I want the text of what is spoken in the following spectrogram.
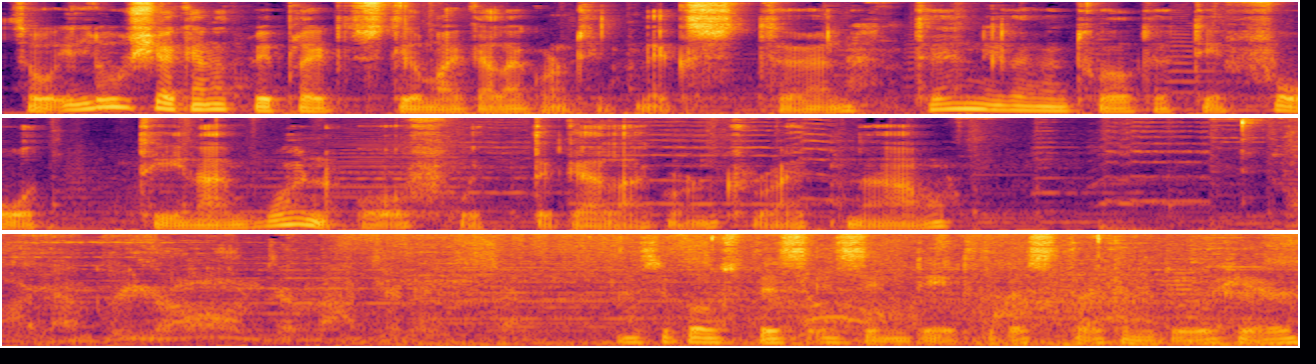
So Illucia cannot be played to steal my Galakrond hit next turn. 10, 11, 12, 13, 14. I'm one off with the Galakrond right now. I suppose this is indeed the best I can do here.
